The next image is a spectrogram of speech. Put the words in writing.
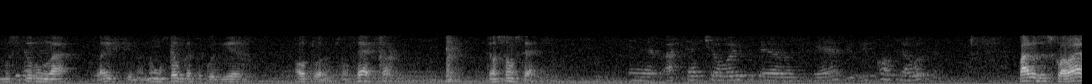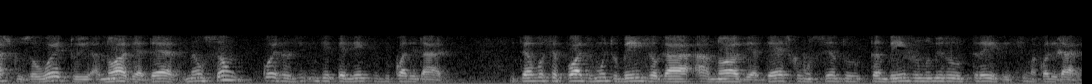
misturam lá, lá em cima. Não são categorias autônomos. São sete só? Então são sete. É, a sete a oito é o advérbio e qual é a outra? Para os escolásticos, o 8, a 9 e a 10 não são coisas independentes de qualidade. Então você pode muito bem jogar a 9 e a 10 como sendo também do número 3 em cima, qualidade.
